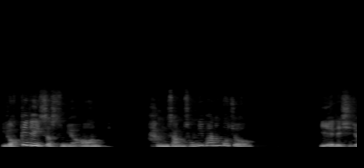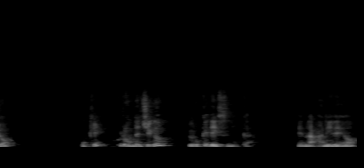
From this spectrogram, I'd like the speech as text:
이렇게 돼 있었으면 항상 성립하는 거죠. 이해되시죠? 오케이? 그런데 지금 이렇게 돼 있으니까 얘는 아니네요.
